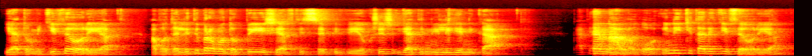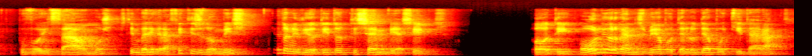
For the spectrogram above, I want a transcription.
Η ατομική θεωρία αποτελεί την πραγματοποίηση αυτής της επιδίωξης για την ύλη γενικά. Κάτι ανάλογο είναι η κυταρική θεωρία, που βοηθά όμως στην περιγραφή της δομής και των ιδιωτήτων της έμβιας ύλης. Το ότι όλοι οι οργανισμοί αποτελούνται από κύτταρα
